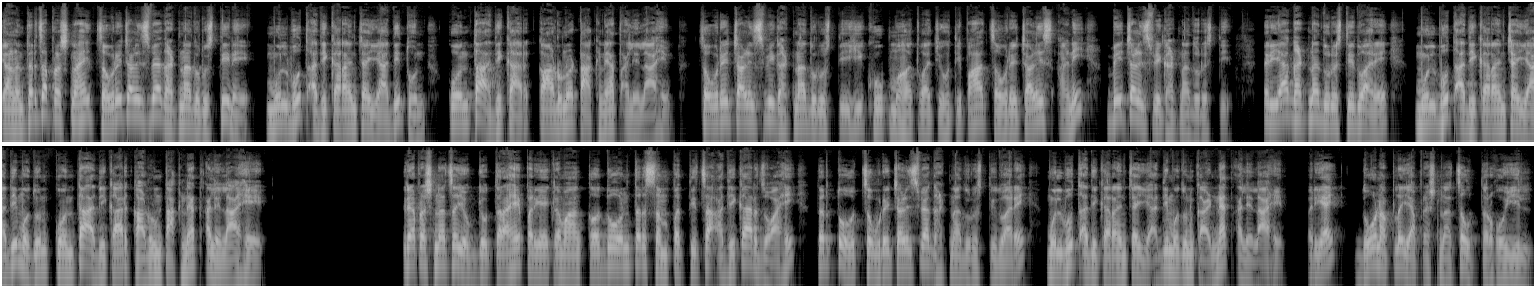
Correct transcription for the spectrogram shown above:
यानंतरचा प्रश्न आहे चौवेचाळीसव्या घटना दुरुस्तीने मूलभूत अधिकारांच्या यादीतून कोणता अधिकार काढून टाकण्यात आलेला आहे? चौवेचाळीसवी घटना दुरुस्ती ही खूप महत्वाची होती पहा चौवेचाळीस आणि बेचाळीसवी घटना दुरुस्ती तर या घटना दुरुस्तीद्वारे मूलभूत अधिकारांच्या यादीमधून कोणता अधिकार काढून टाकण्यात आलेला आहे? तर या प्रश्नाचं योग्य उत्तर आहे पर्याय क्रमांक दोन. तर संपत्तीचा अधिकार जो आहे तर तो चौवेचाळीसव्या घटना दुरुस्तीद्वारे मूलभूत अधिकारांच्या यादीमधून काढण्यात आलेला आहे. पर्याय? दोन आपलं या प्रश्नाचं उत्तर होईल.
